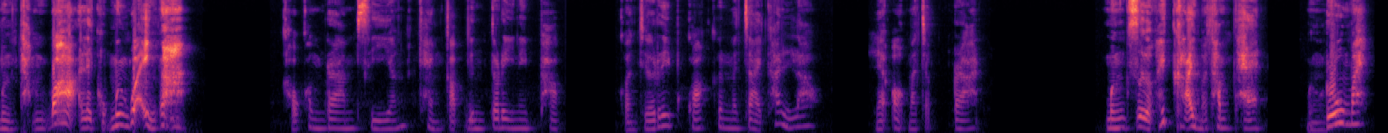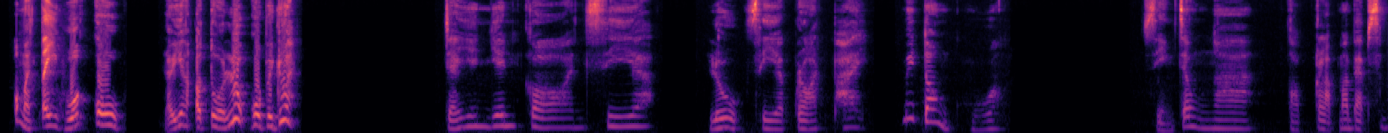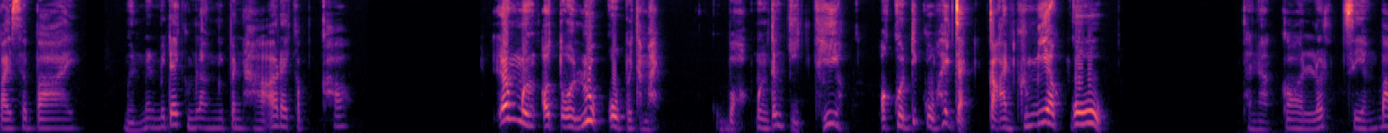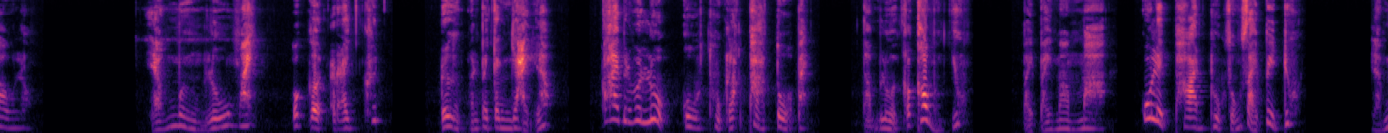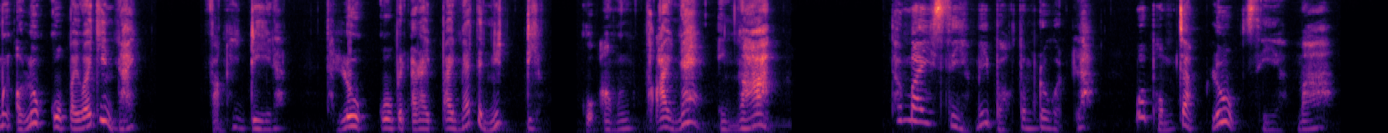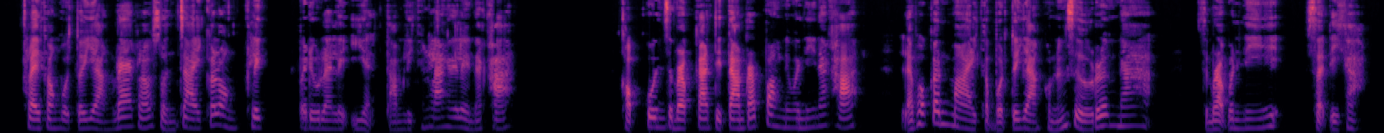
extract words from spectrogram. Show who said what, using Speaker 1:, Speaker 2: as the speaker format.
Speaker 1: มึงทำบ้าอะไรของมึงวะไอ้งาเขาคำรามเสียงแข่งกับดนตรีในผับ ก่อนจะรีบควักเงินมาจ่ายค่าเหล้าและออกมาจากร้าน มึงเสือกให้ใครมาทำแทน มึงรู้ไหมว่ามันตีหัวกู แล้วยังเอาตัวลูกกูไปด้วย ใจเย็นๆก่อนเสีย ลูกเสียปลอดภัย ไม่ต้องห่วง เสียงเจ้างาตอบกลับมาแบบสบายๆ เหมือนมันไม่ได้กำลังมีปัญหาอะไรกับเขา แล้วมึงเอาตัวลูกกูไปทำไม กูบอกมึงตั้งกี่เที่ยวว่าคนที่กูให้จัดการคือเมียกู ธนากรลดเสียงเบาลง แล้วมึงรู้ไหมว่าเกิดอะไรขึ้น เรื่องมันไปกันใหญ่แล้ว กลายเป็นว่าลูกกูถูกลักพาตัวไป ตำรวจก็เข้ามายุ่งไปไปมามากูเลยพานถูกสงสัยไปด้วย แล้วมึงเอาลูกกูไปไว้ที่ไหน ฟังให้ดีนะ ลูกกูเป็นอะไรไปแม้แต่นิดเดียว กูเอามึงตายแน่ไอ้งาทำไมเสียไม่บอกตำรวจล่ะ ว่าผมจับลูกเสียมา ใครฟังบทตัวอย่างแรกแล้วสนใจก็ลองคลิกไปดูรายละเอียดตามลิงก์ข้างล่างได้เลยนะคะ ขอบคุณสำหรับการติดตามรับฟังในวันนี้นะคะ แล้วพบกันใหม่กับบทตัวอย่างของหนังสือเรื่องหน้าสำหรับวันนี้ สวัสดีค่ะ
